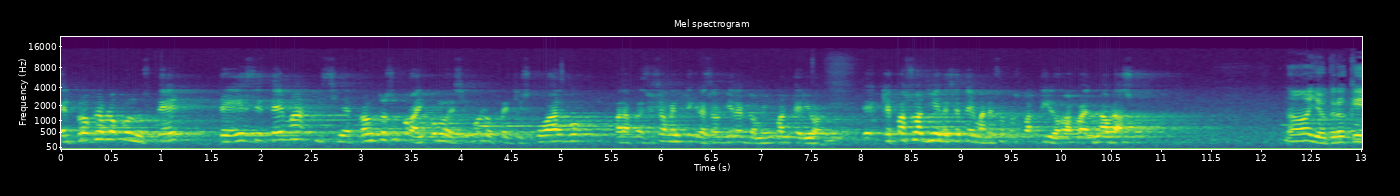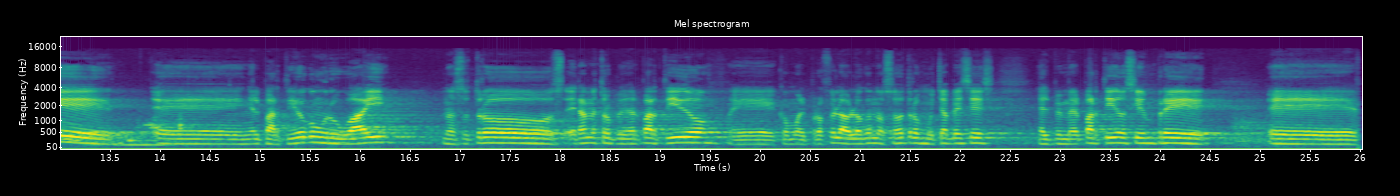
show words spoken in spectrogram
El profe habló con usted de ese tema y si de pronto eso por ahí, como decimos, lo pellizcó algo para precisamente ingresar bien el domingo anterior. Eh, ¿Qué pasó allí en ese tema, en esos dos partidos? Rafael, un abrazo. No, yo creo que eh, en el partido con Uruguay nosotros, era nuestro primer partido, eh, como el profe lo habló con nosotros, muchas veces el primer partido siempre, eh,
